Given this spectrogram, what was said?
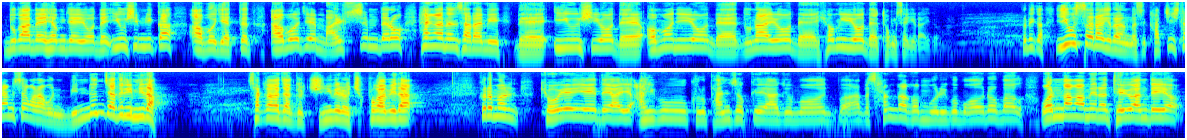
누가 내 형제요, 내 이웃입니까? 아버지의 뜻, 아버지의 말씀대로 행하는 사람이 내 이웃이요, 내 어머니요, 내 누나요, 내 형이요, 내 동생이라 이겁니다. 그러니까 이웃 사랑이라는 것은 같이 신앙생활하고 믿는 자들입니다. 착각하지 않고 주님으로 축복합니다. 그러면 교회에 대하여 아이고 그 반석교회 아주 뭐, 뭐 상가 건물이고 뭐 원망하면은 대요 안 돼요.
